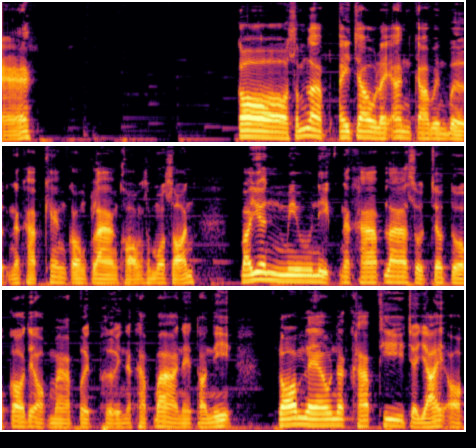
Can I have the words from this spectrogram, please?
นะ ก็สำหรับไอ้เจ้าไลอันกาเวนเบิร์กนะครับแข้งกองกลางของสโมสรบาเยนมิวนิกนะครับล่าสุดเจ้าตัวก็ได้ออกมาเปิดเผยนะครับว่าในตอนนี้พร้อมแล้วนะครับที่จะย้ายออก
